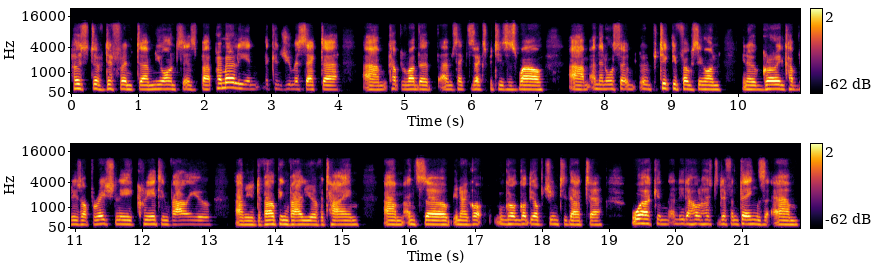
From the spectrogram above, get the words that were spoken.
host of different nuances, but primarily in the consumer sector a couple of other um, sectors of expertise as well. Um, and then also uh, particularly focusing on, you know, growing companies operationally, creating value, um, you know, developing value over time. Um, and so, you know, I got, got, got the opportunity there to work and, and lead a whole host of different things. Um,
